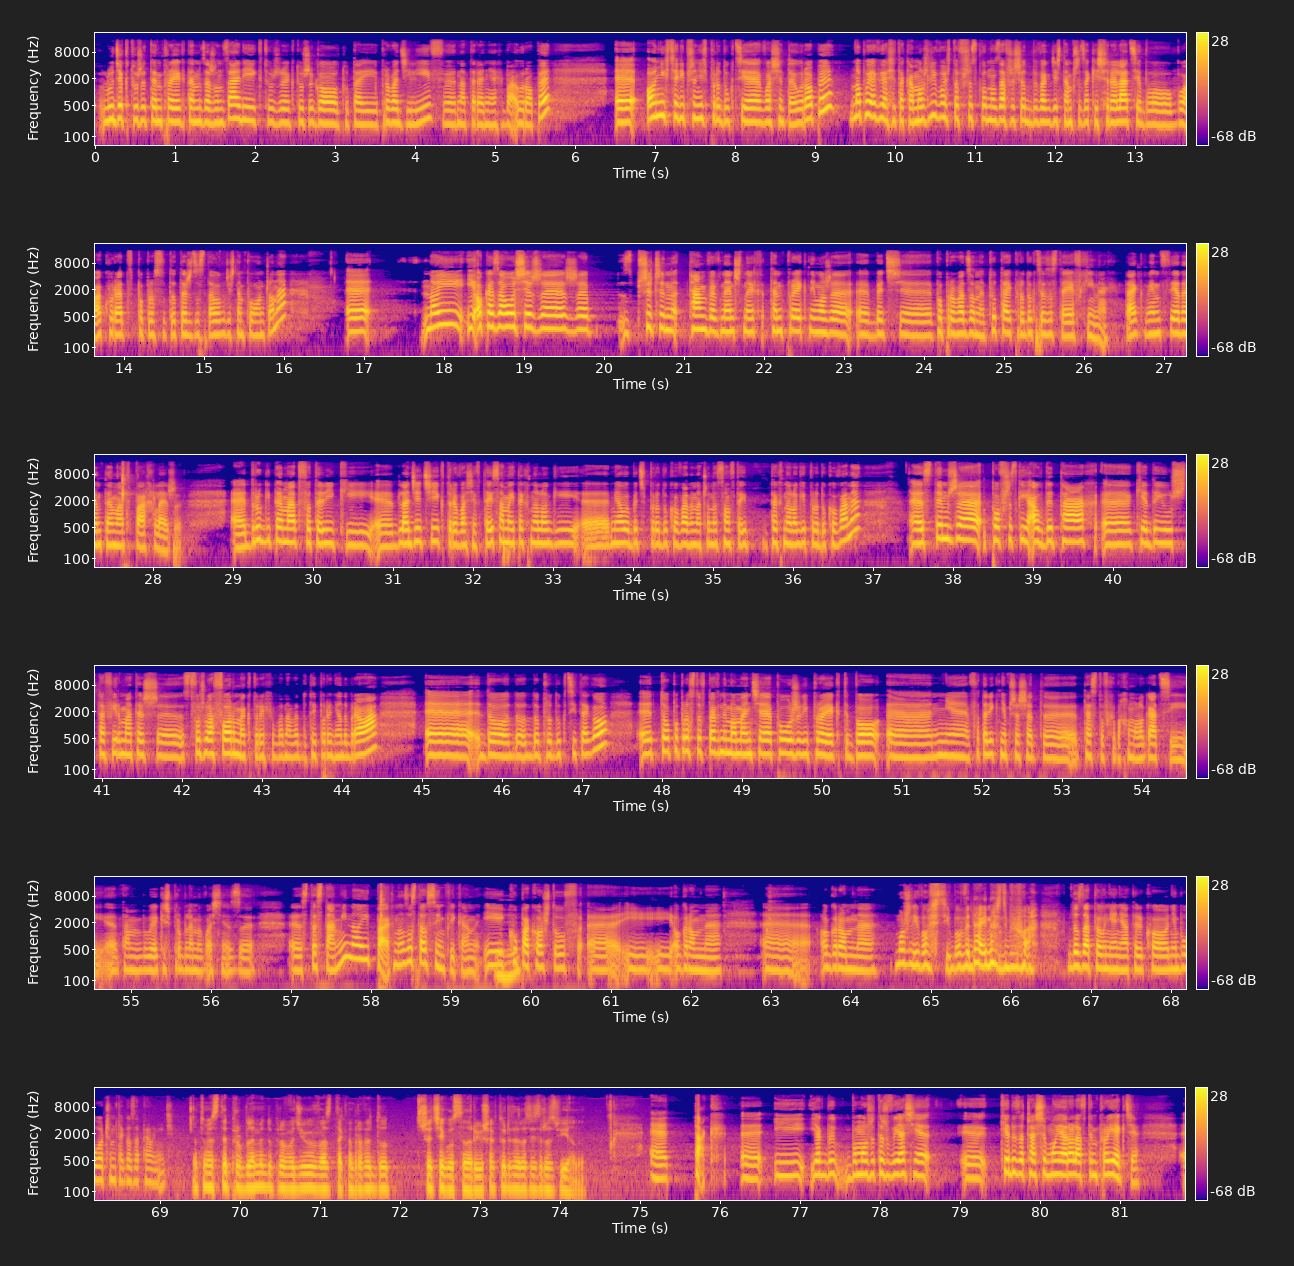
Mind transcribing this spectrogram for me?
ludzie, którzy tym projektem zarządzali, którzy, którzy go tutaj prowadzili w, na terenie chyba Europy, e, oni chcieli przenieść produkcję właśnie do Europy. No pojawiła się taka możliwość, to wszystko no, zawsze się odbywa gdzieś tam przez jakieś relacje, bo, bo akurat po prostu to też zostało gdzieś tam połączone. No i, i okazało się, że, że z przyczyn tam wewnętrznych ten projekt nie może e, być e, poprowadzony tutaj, produkcja zostaje w Chinach, tak? Więc jeden temat pach leży. E, Drugi temat foteliki dla dzieci, które właśnie w tej samej technologii miały być produkowane, znaczy one są w tej technologii produkowane. Z tym, że po wszystkich audytach, kiedy już ta firma też stworzyła formę, której chyba nawet do tej pory nie odebrała, do, do, do produkcji tego, e, to po prostu w pewnym momencie położyli projekt, bo e, nie, fotelik nie przeszedł e, testów chyba homologacji, e, tam były jakieś problemy właśnie z, e, z testami, no i pach, no został Simplican i kupa kosztów e, i, i ogromne, e, ogromne możliwości, bo wydajność była do zapełnienia, tylko nie było czym tego zapełnić. Natomiast te problemy doprowadziły Was tak naprawdę do trzeciego scenariusza, który teraz jest rozwijany. E, tak. E, I jakby, bo może też wyjaśnię, e, kiedy zaczęła się moja rola w tym projekcie.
